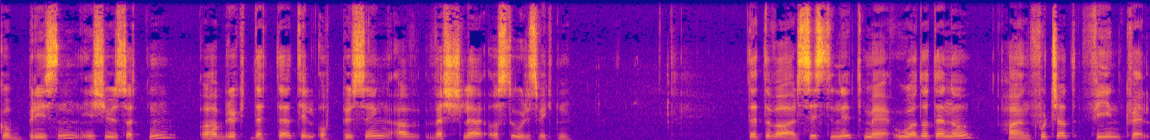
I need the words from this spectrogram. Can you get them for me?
Gobb-prisen i 2017, og har brukt dette til oppussing av vesle og storesvikten. Dette var siste nytt med oa.no. Ha en fortsatt fin kveld.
